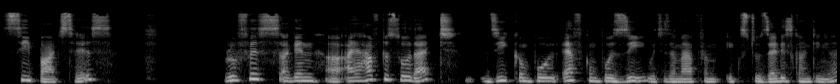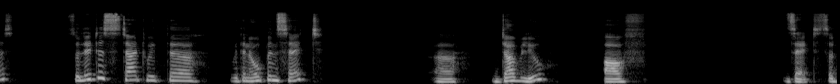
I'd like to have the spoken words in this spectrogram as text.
c part says. Proof is again uh, i have to show that z compose f compose z which is a map from x to z is continuous. So let us start with uh, with an open set uh, w of z. So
